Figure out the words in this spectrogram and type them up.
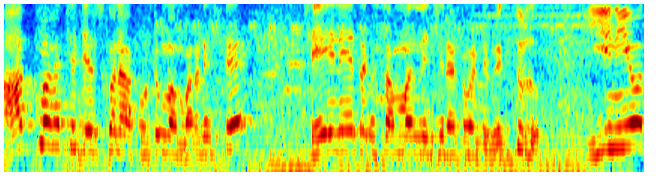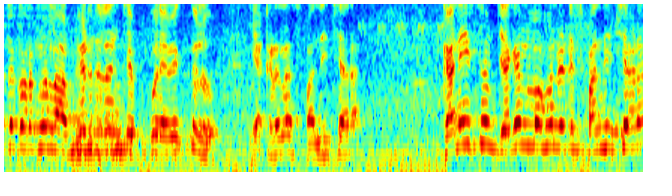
ఆత్మహత్య చేసుకుని ఆ కుటుంబం మరణిస్తే చేనేతకు సంబంధించినటువంటి వ్యక్తులు ఈ నియోజకవర్గంలో అభ్యర్థులని చెప్పుకునే వ్యక్తులు ఎక్కడైనా స్పందించారా? కనీసం జగన్మోహన్ రెడ్డి స్పందించాడా?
